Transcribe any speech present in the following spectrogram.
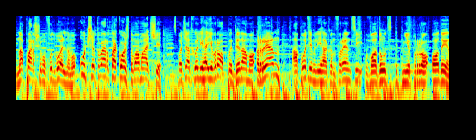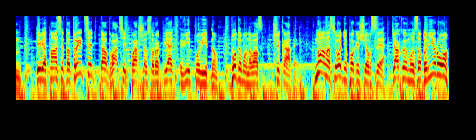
на першому футбольному. У четвер також два матчі. Спочатку Ліга Європи Динамо Рен, а потім Ліга конференцій Вадуц Дніпро 1 19.30 та 21.45 відповідно. Будемо на вас чекати. Ну а на сьогодні поки що все. Дякуємо за довіру,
